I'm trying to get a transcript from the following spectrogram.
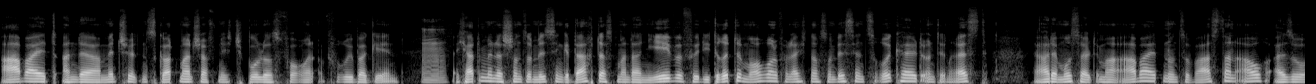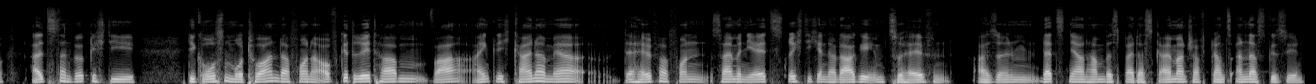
Arbeit an der Mitchelton-Scott-Mannschaft nicht spurlos vor, vorübergehen. Mhm. Ich hatte mir das schon so ein bisschen gedacht, dass man dann Jewe für die dritte Woche vielleicht noch so ein bisschen zurückhält und den Rest, ja, der muss halt immer arbeiten und so war es dann auch. Also als dann wirklich die, die großen Motoren da vorne aufgedreht haben, war eigentlich keiner mehr der Helfer von Simon Yates richtig in der Lage, ihm zu helfen. Also in den letzten Jahren haben wir es bei der Sky-Mannschaft ganz anders gesehen.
